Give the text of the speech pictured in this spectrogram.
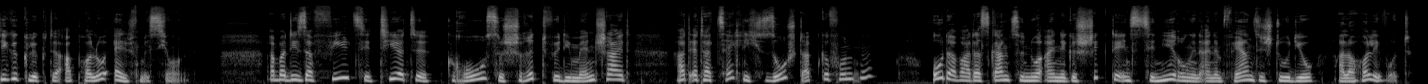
Die geglückte Apollo 11 Mission. Aber dieser viel zitierte große Schritt für die Menschheit, hat er tatsächlich so stattgefunden? Oder war das Ganze nur eine geschickte Inszenierung in einem Fernsehstudio aller Hollywood?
